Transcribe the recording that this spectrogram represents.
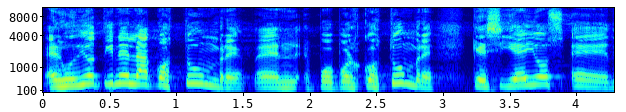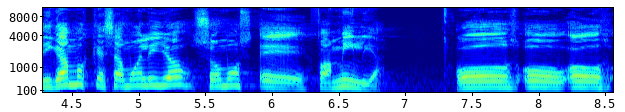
El judío tiene la costumbre, por, costumbre, que si ellos, eh, digamos que Samuel y yo somos eh, familia o,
